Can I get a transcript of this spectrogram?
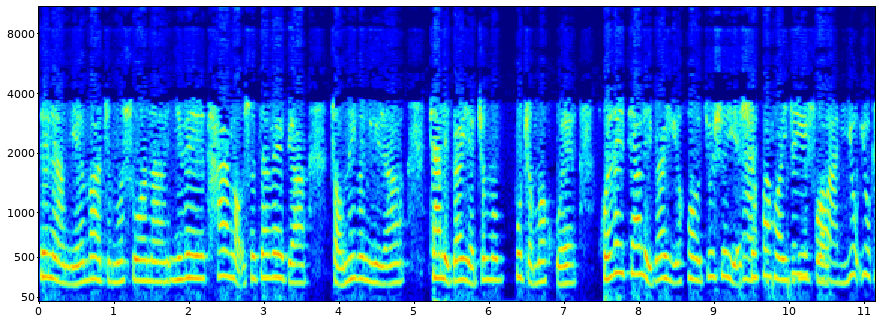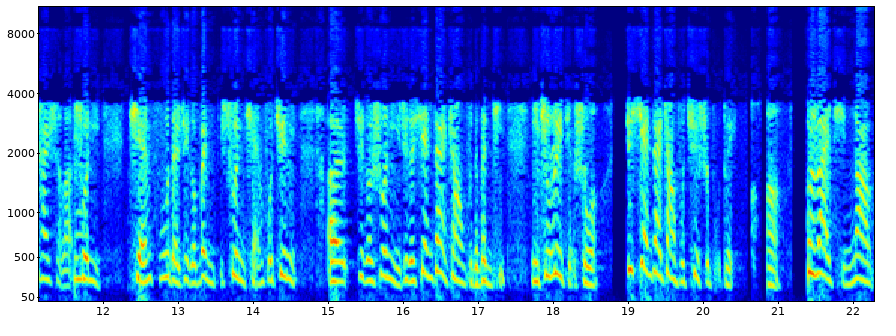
这两年吧，怎么说呢？因为他老是在外边找那个女人，家里边也这么不怎么回，回来家里边以后，就是也是换换衣服。这一说吧，你又又开始了，说你前夫的这个问，说你前夫，去你，呃，这个说你这个现在丈夫的问题。你听瑞姐说，就现在丈夫确实不对，啊，婚外情啊，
